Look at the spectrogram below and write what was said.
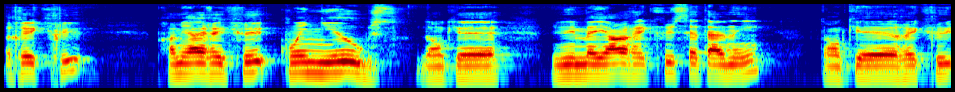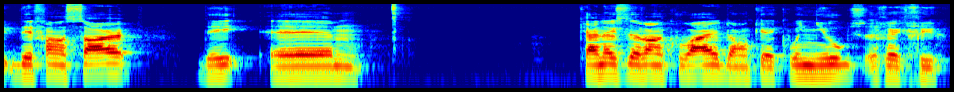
recrue, première recrue, Quinn Hughes. Donc, euh, une des meilleures recrues cette année. Donc, euh, recrue défenseur des euh, Canucks de Vancouver. Donc, euh, Quinn Hughes, recrue.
